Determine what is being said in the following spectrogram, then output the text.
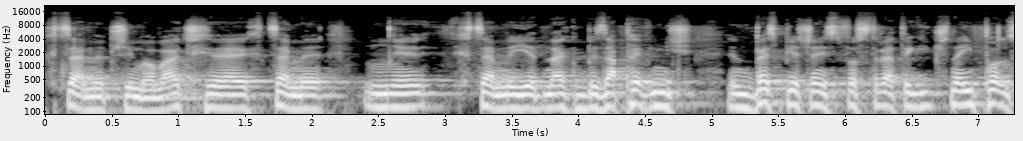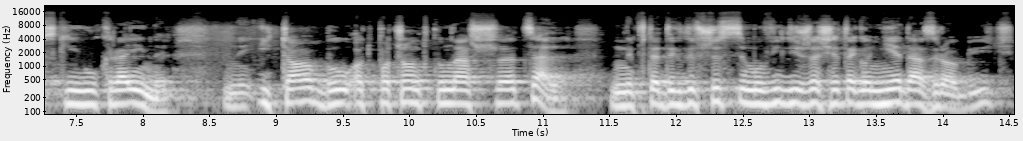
chcemy przyjmować, e, chcemy, chcemy jednak, by zapewnić bezpieczeństwo strategiczne i Polski, i Ukrainy. I to był od początku nasz cel. Wtedy, gdy wszyscy mówili, że się tego nie da zrobić,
